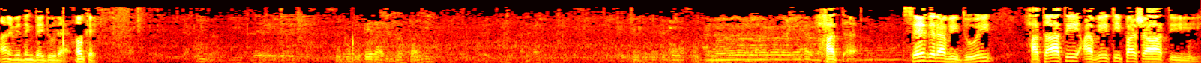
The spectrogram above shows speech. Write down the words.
I don't even think they do that. Okay. סדר הווידוי, חטאתי, עוויתי, פשעתי.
